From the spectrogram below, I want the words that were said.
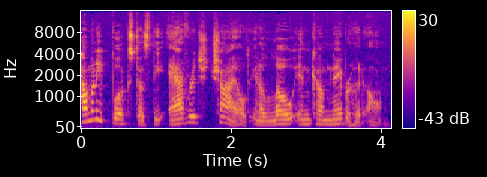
How many books does the average child in a low-income neighborhood own?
